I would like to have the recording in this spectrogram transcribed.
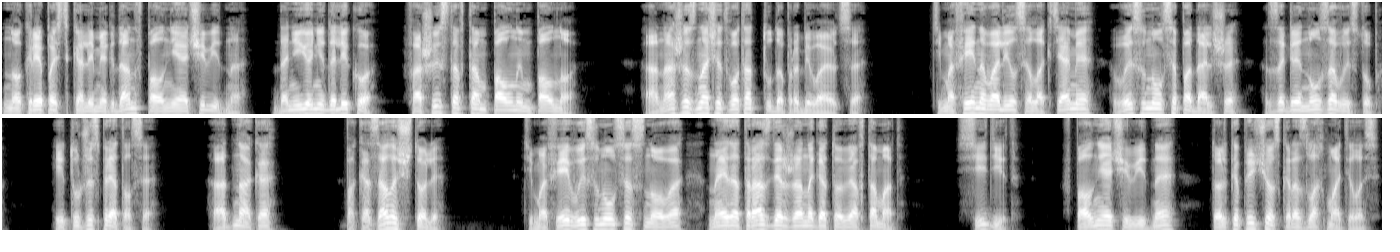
но крепость Калимегдан вполне очевидна. До нее недалеко, фашистов там полным-полно. А наши, значит, вот оттуда пробиваются. Тимофей навалился локтями, высунулся подальше, заглянул за выступ и тут же спрятался. Однако, показалось, что ли? Тимофей высунулся снова, на этот раз держа наготове автомат. Сидит. Вполне очевидное, только прическа разлохматилась.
